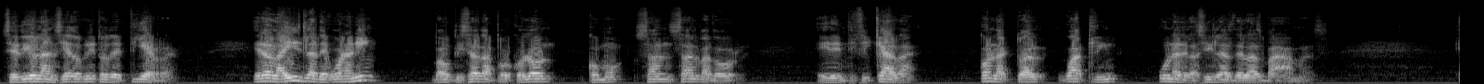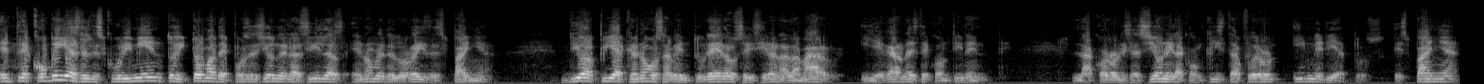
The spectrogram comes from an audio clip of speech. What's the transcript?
se dio el ansiado grito de tierra. Era la isla de Guananí, bautizada por Colón como San Salvador, e identificada con la actual Watling, una de las islas de las Bahamas. Entre comillas, el descubrimiento y toma de posesión de las islas en nombre de los reyes de España dio a pie a que nuevos aventureros se hicieran a la mar y llegaran a este continente. La colonización y la conquista fueron inmediatos. España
